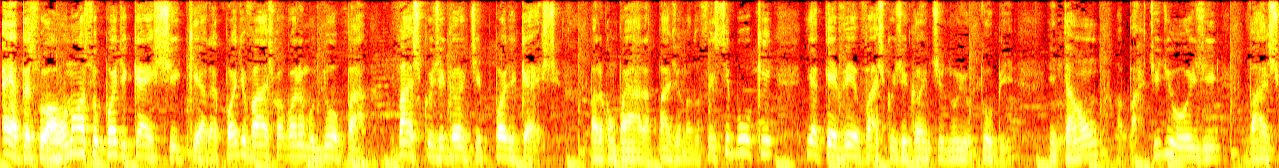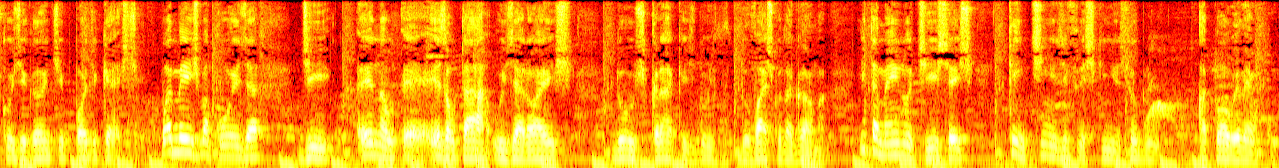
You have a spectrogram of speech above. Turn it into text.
É, pessoal, o nosso podcast, que era Pod Vasco, agora mudou para Vasco Gigante Podcast, para acompanhar a página do Facebook e a TV Vasco Gigante no YouTube. Então, a partir de hoje, Vasco Gigante Podcast. Com a mesma coisa de é, exaltar os heróis dos craques do, do Vasco da Gama. E também notícias quentinhas e fresquinhas sobre o atual elenco.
